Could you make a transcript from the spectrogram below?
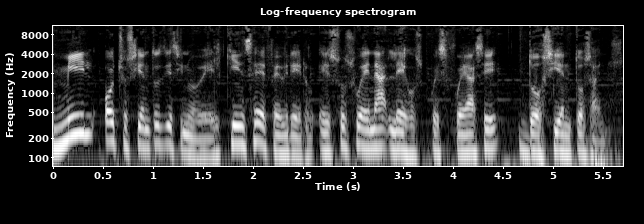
1819, el 15 de febrero, eso suena lejos, pues fue hace 200 años.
